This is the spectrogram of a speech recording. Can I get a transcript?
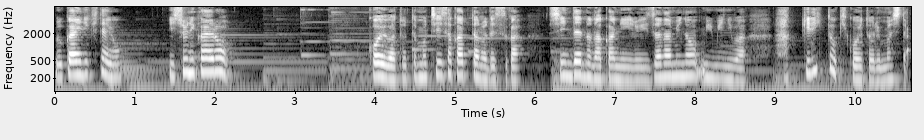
迎えに来たよ。一緒に帰ろう。声はとても小さかったのですが神殿の中にいるイザナミの耳にははっきりと聞こえておりました。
